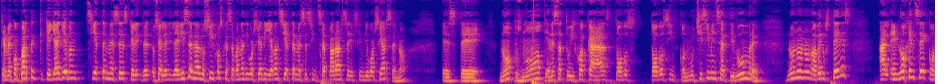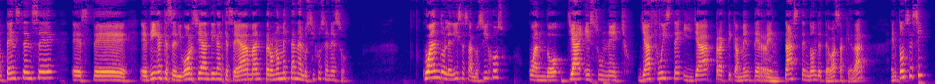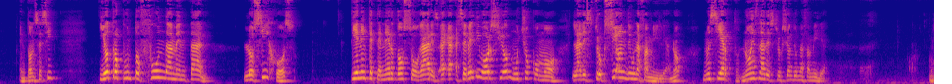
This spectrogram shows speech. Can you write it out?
que me comparten que, ya llevan siete meses, que o sea, le, dicen a los hijos que se van a divorciar y llevan siete meses sin separarse, sin divorciarse, ¿no? Este, no, pues no, tienes a tu hijo acá, todos, todos con muchísima incertidumbre. No, no, no, no, a ver, ustedes, al, enójense, conténstense, este, eh, digan que se divorcian, digan que se aman, pero no metan a los hijos en eso. ¿Cuándo le dices a los hijos? Cuando ya es un hecho, ya fuiste y ya prácticamente rentaste en dónde te vas a quedar. Entonces sí, entonces sí. Y otro punto fundamental, los hijos tienen que tener dos hogares. Eh, eh, se ve el divorcio mucho como la destrucción de una familia, ¿no? No es cierto, no es la destrucción de una familia.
